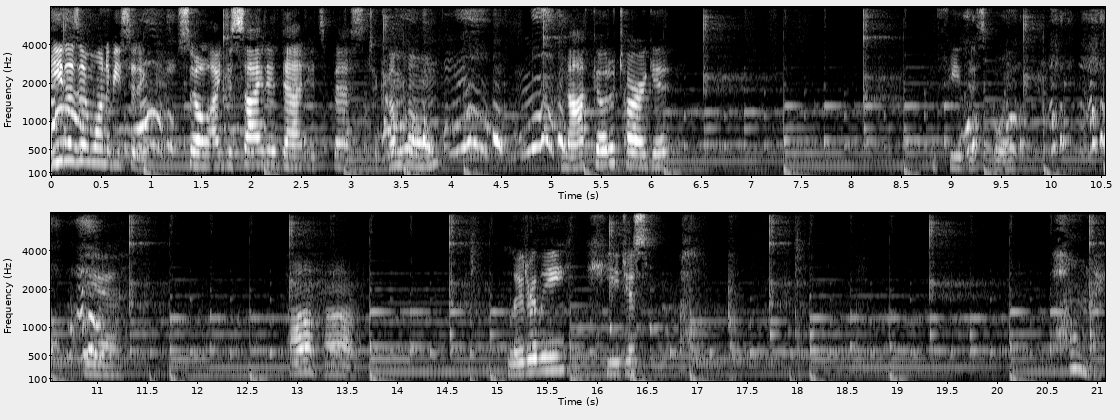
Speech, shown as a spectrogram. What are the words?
He doesn't want to be sitting. So I decided that it's best to come home, not go to Target, feed this boy. Yeah. Uh-huh. Literally, he just... Oh my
